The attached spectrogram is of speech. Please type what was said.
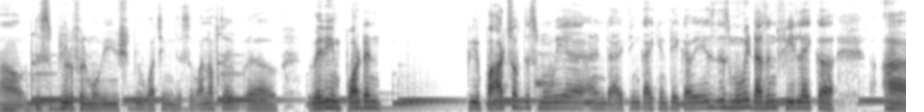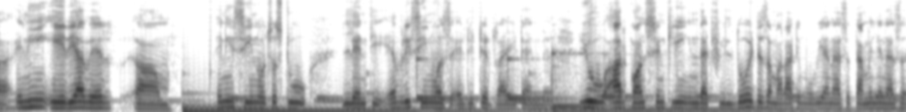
Uh, this is beautiful movie. You should be watching this. One of the uh, very important parts of this movie, uh, and I think I can take away is this movie doesn't feel like a, any area where um, any scene which was too lengthy. Every scene was edited right, and uh, you are constantly in that field. Though it is a Marathi movie, and as a Tamilian, as a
